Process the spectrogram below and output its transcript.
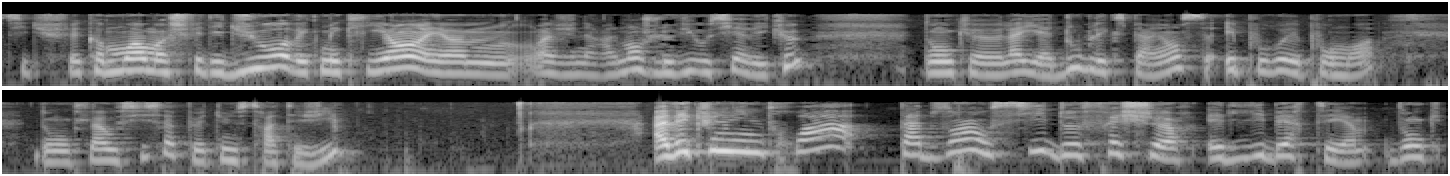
si tu fais comme moi, moi je fais des duos avec mes clients et généralement je le vis aussi avec eux. Donc là, il y a double expérience et pour eux et pour moi. Donc là aussi, ça peut être une stratégie. Avec une ligne 3, tu as besoin aussi de fraîcheur et de liberté. Hein. Donc,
